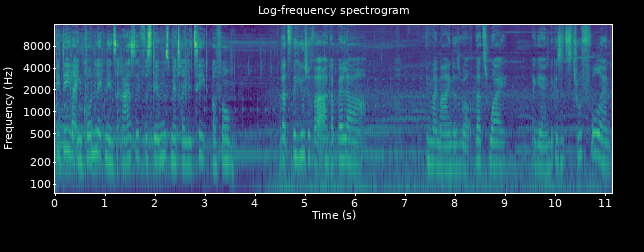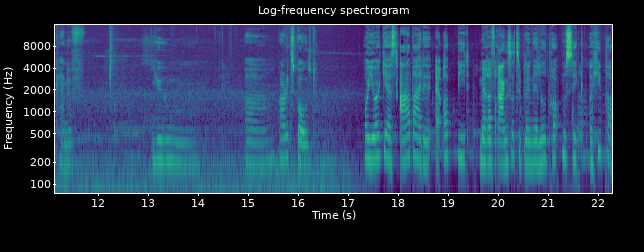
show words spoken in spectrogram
Vi deler en grundlæggende interesse for stemmens materialitet og form. That's the use of a cappella in my mind as well. That's why, again, because it's truthful and kind of you uh, are exposed. Hvor Georgias arbejde er upbeat med referencer til blandt andet popmusik og hiphop,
